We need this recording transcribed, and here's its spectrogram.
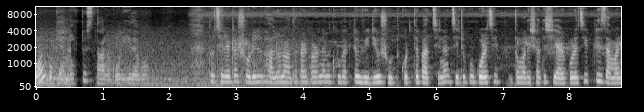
পর ওকে আমি একটু স্নান করিয়ে দেবো। তো ছেলেটার শরীর ভালো না থাকার কারণে আমি খুব একটা ভিডিও শ্যুট করতে পারছি না। যেটুকু করেছি, তোমাদের সাথে শেয়ার করেছি। প্লিজ আমার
